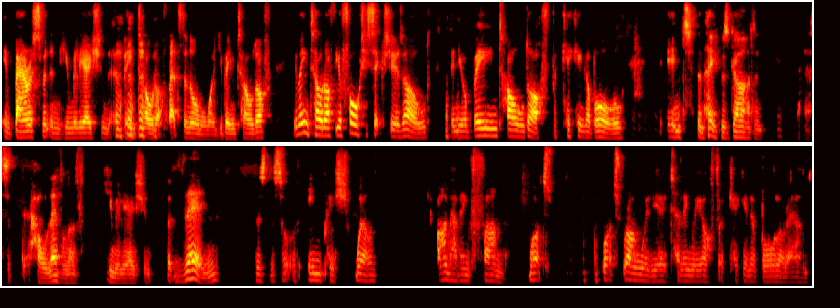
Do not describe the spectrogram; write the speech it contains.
embarrassment and humiliation at being told off. That's the normal one. You're being told off. You're being told off. You're 46 years old and you're being told off for kicking a ball into the neighbour's garden. That's a whole level of humiliation. But then there's the sort of impish, well, I'm having fun. What's what's wrong with you telling me off for kicking a ball around?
